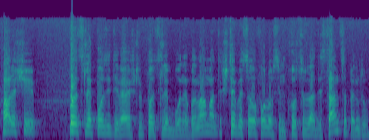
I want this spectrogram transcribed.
are și părțile pozitive, are și părțile bune. Până la urmă, deci trebuie să o folosim. Cursurile la distanță, pentru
